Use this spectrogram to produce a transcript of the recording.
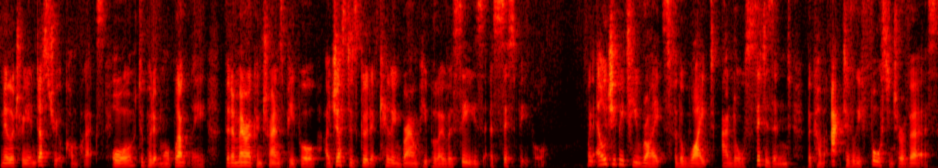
military-industrial complex, or, to put it more bluntly, that American trans people are just as good at killing brown people overseas as cis people. When LGBT rights for the white and or citizened become actively forced into reverse,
